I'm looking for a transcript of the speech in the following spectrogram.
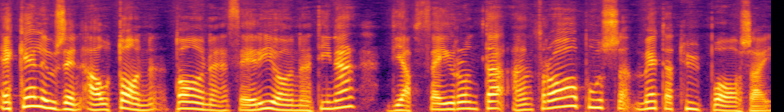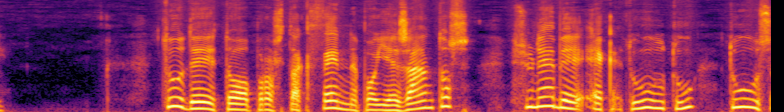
ekeleusen auton ton therion tina diaptheironta anthropus metatyposai. Tu de to prostaxen poiesantos Synebe ec tutu tus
